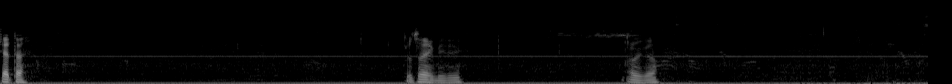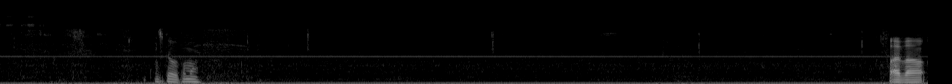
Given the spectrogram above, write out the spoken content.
That. Good take, BD. There we go. Let's go, come on. Five out.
